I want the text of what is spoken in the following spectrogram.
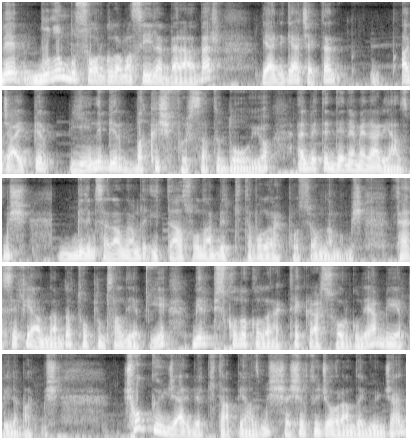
Ve bunun bu sorgulamasıyla beraber yani gerçekten acayip bir yeni bir bakış fırsatı doğuyor. Elbette denemeler yazmış. Bilimsel anlamda iddiası olan bir kitap olarak pozisyonlamamış. Felsefi anlamda toplumsal yapıyı bir psikolog olarak tekrar sorgulayan bir yapıyla bakmış. Çok güncel bir kitap yazmış. Şaşırtıcı oranda güncel.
